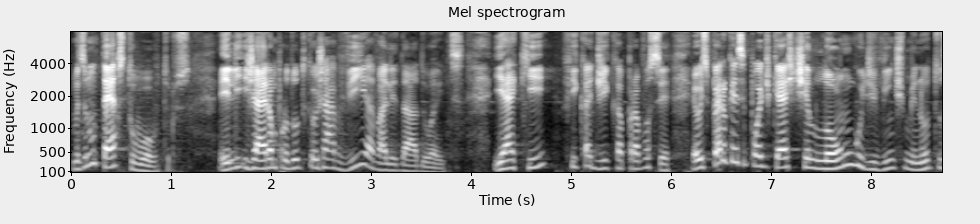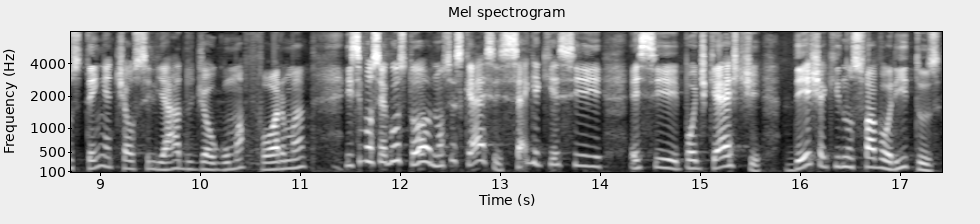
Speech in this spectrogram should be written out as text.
Mas eu não testo outros. Ele já era um produto que eu já havia validado antes. E aqui fica a dica para você. Eu espero que esse podcast longo de 20 minutos tenha te auxiliado de alguma forma. E se você gostou, não se esquece, segue aqui esse, esse podcast, deixa aqui nos favoritos,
